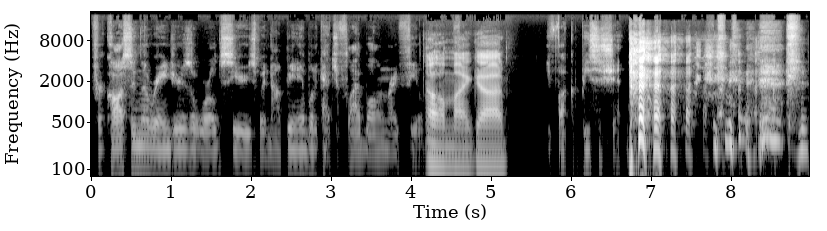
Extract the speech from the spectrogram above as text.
for costing the Rangers a World Series by not being able to catch a fly ball in right field. Oh, my God. You fucking piece of shit.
